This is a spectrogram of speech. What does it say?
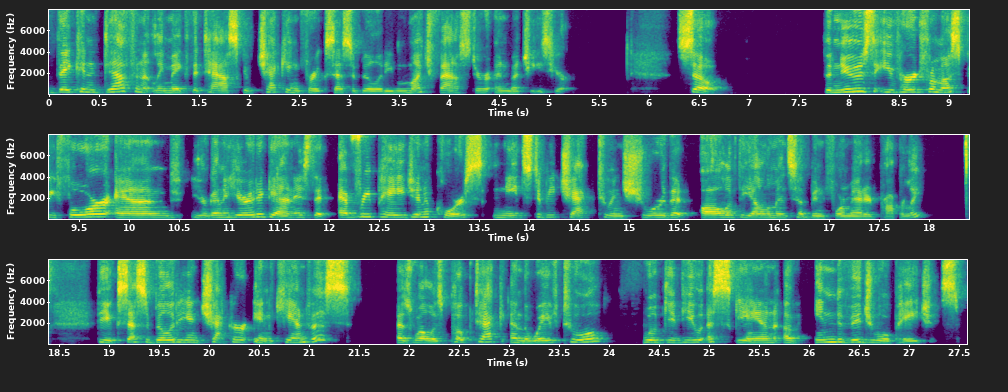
they can definitely make the task of checking for accessibility much faster and much easier. So the news that you've heard from us before, and you're going to hear it again, is that every page in a course needs to be checked to ensure that all of the elements have been formatted properly the accessibility and checker in Canvas, as well as PopeTech and the Wave tool will give you a scan of individual pages.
